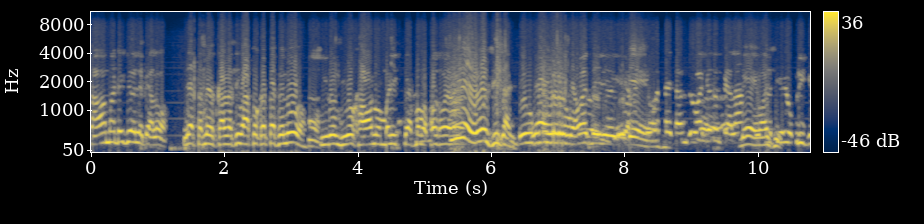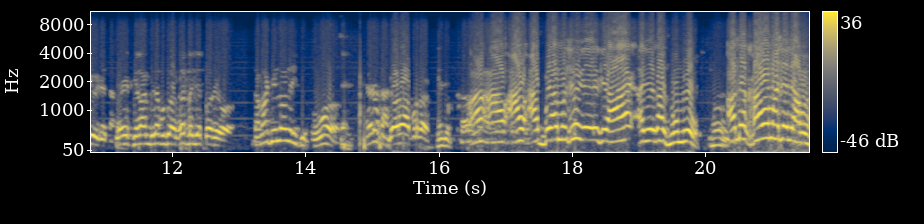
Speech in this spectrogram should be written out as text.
ખાવા માટે ગયો એટલે પેલો. તમે કાલ નથી વાતો કરતા પેલું હા. શીરો જીરો ખાવાનું અંબાજી મફત હોય એવો એવું જવા જ નહીં બે એવા છે. ગયો એ બીલા બધું અંગત લઈ જતો રહ્યો લઈ છે ખાવા માટે જ આવું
